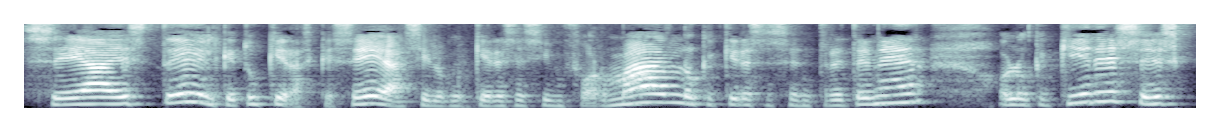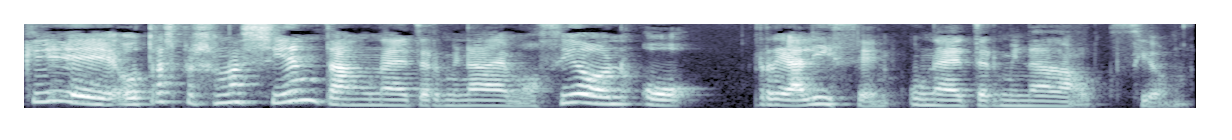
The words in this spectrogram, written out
sea este el que tú quieras que sea, si lo que quieres es informar, lo que quieres es entretener o lo que quieres es que otras personas sientan una determinada emoción o realicen una determinada opción.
